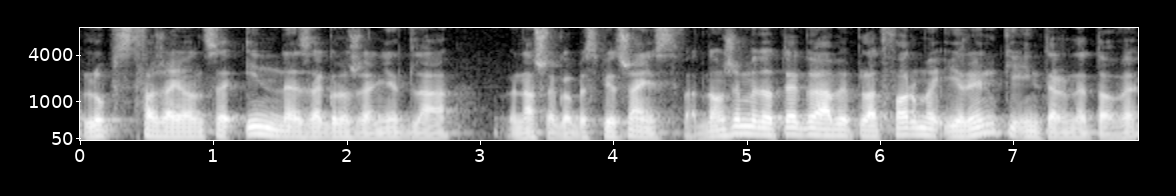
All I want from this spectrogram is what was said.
lub stwarzające inne zagrożenie dla naszego bezpieczeństwa. Dążymy do tego, aby platformy i rynki internetowe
